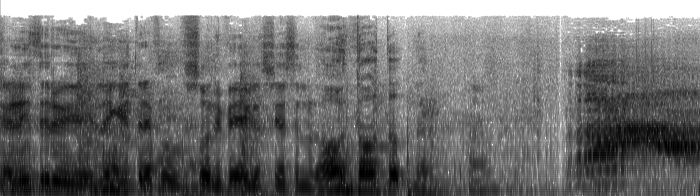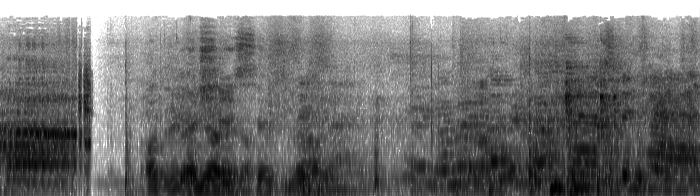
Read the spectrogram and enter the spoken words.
Kan inte du lägga ut det där på Sony Vegas så jag ställer oh, da, da. Nej. Adrian, gör det då. kysser. den här.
